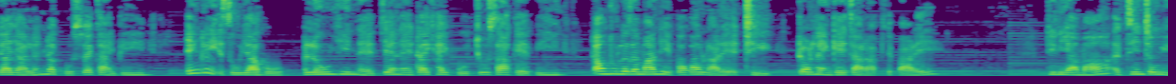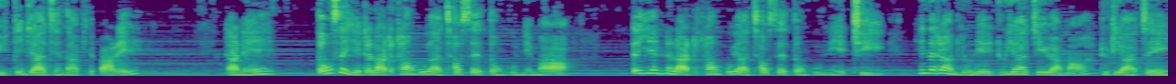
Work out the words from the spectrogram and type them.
ရရလက်နက်ကိုဆွဲကင်ပြီးအင်္ဂလိပ်အစိုးရကိုအလုံးရင်းနဲ့ပြန်လည်တိုက်ခိုက်ဖို့ကြိုးစားခဲ့ပြီးတောင်သူလယ်သမားတွေပေါ်ပေါက်လာတဲ့အထိတော်လှန်ခဲ့ကြတာဖြစ်ပါတယ်။ဒီနေရာမှာအချင်းကျုံကြီးတင်ပြခြင်းသာဖြစ်ပါတယ်။ဒါနဲ့30ရက်တလ1963ခုနှစ်မှတရက်2လ1963ခုနှစ်အထိဟင်းသရမြို့နယ်ဒူရကျေးရွာမှာဒုတိယကြိမ်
